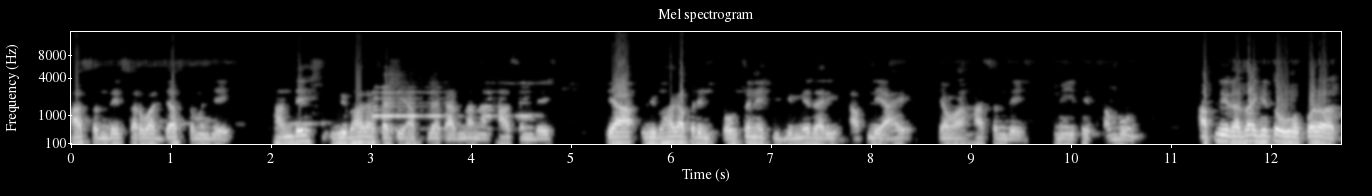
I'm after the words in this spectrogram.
हा संदेश सर्वात जास्त म्हणजे खानदेश विभागासाठी असल्या कारणानं हा संदेश त्या विभागापर्यंत पोहोचण्याची जिम्मेदारी आपली आहे तेव्हा हा संदेश मी इथे थांबवून आपली रजा घेतो व परत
